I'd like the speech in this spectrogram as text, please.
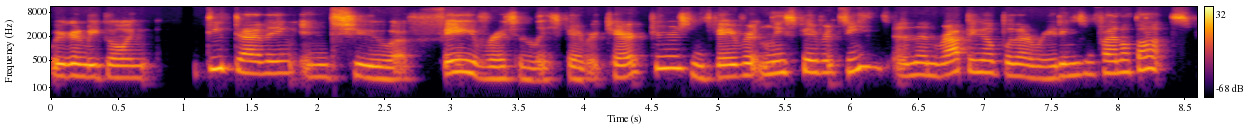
We're going to be going deep diving into uh, favorite and least favorite characters and favorite and least favorite scenes, and then wrapping up with our ratings and final thoughts.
